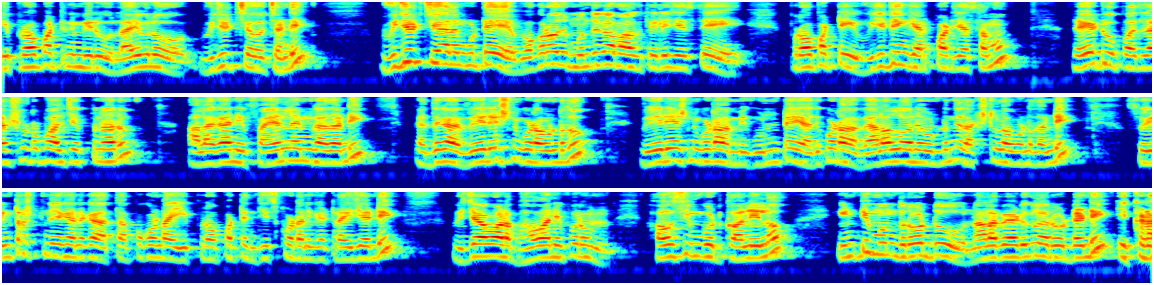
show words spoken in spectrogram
ఈ ప్రాపర్టీని మీరు లైవ్లో విజిట్ చేయవచ్చండి. విజిట్ చేయాలనుకుంటే ఒకరోజు ముందుగా మాకు తెలియజేస్తే ప్రాపర్టీ విజిటింగ్ ఏర్పాటు చేస్తాము. రేటు పది లక్షల రూపాయలు చెప్తున్నారు. అలాగని ఫైనల్ ఏం కాదండి. పెద్దగా వేరియేషన్ కూడా ఉండదు. వేరియేషన్ కూడా మీకు ఉంటే అది కూడా వేలల్లోనే ఉంటుంది లక్షల్లో ఉండదండి. సో ఇంట్రెస్ట్ ఉంది కనుక తప్పకుండా ఈ ప్రాపర్టీని తీసుకోవడానికి ట్రై చేయండి. విజయవాడ భవానీపురం హౌసింగ్ బోర్డ్ కాలనీలో ఇంటి ముందు రోడ్డు నలభై అడుగుల రోడ్డు అండి. ఇక్కడ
